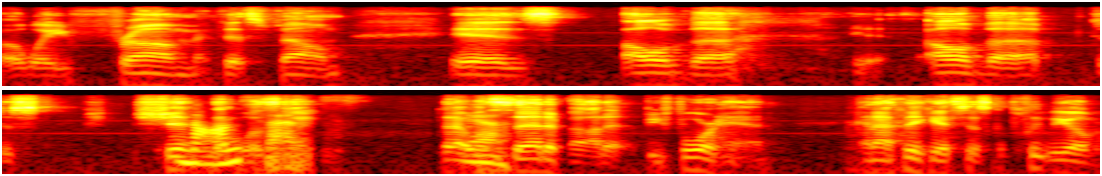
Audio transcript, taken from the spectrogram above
away from this film is all of the all of the just shit that was like that Yeah. was said about it beforehand, and I think it's just completely over.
